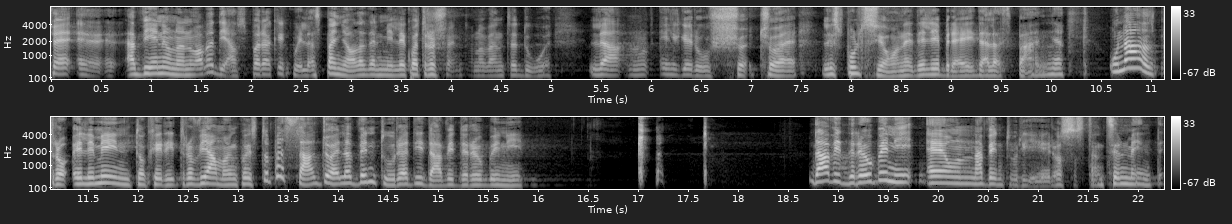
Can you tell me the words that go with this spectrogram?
eh, avviene una nuova diaspora che è quella spagnola del 1492, la, il Gerush, cioè l'espulsione degli ebrei dalla Spagna. Un altro elemento che ritroviamo in questo passaggio è l'avventura di David Reubeni. David Reubeni è un avventuriero sostanzialmente,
